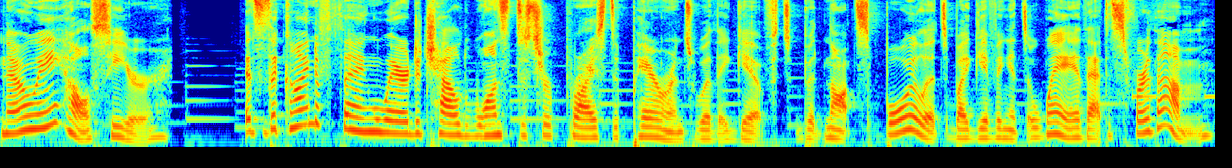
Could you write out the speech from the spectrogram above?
No a-holes here. It's the kind of thing where the child wants to surprise the parents with a gift, but not spoil it by giving it away that is for them.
